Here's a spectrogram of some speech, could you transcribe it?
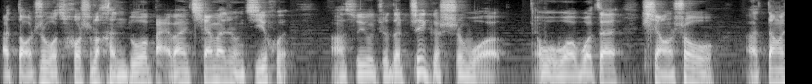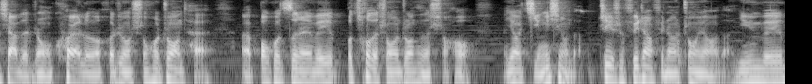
啊，导致我错失了很多百万、千万这种机会啊，所以我觉得这个是我我我我在享受。啊，当下的这种快乐和这种生活状态，呃，包括自认为不错的生活状态的时候，要警醒的，这是非常非常重要的。因为，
